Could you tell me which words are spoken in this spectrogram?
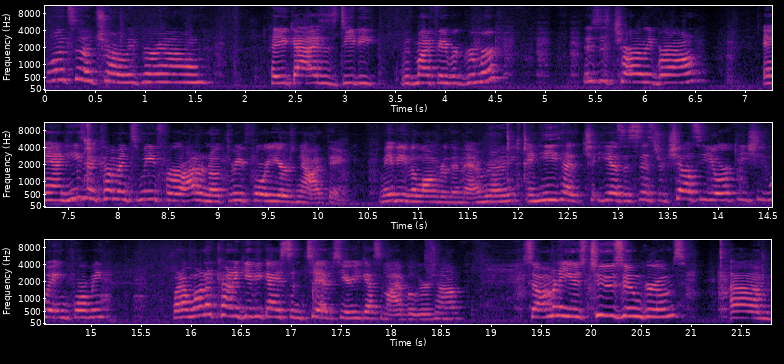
What's up, Charlie Brown? Hey, you guys, it's Dee Dee with my favorite groomer. This is Charlie Brown, and he's been coming to me for I don't know three, four years now, I think, maybe even longer than that, right? And he has he has a sister, Chelsea Yorkie. She's waiting for me. But I want to kind of give you guys some tips here. You got some eye boogers, huh? So I'm going to use two Zoom grooms. Um,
